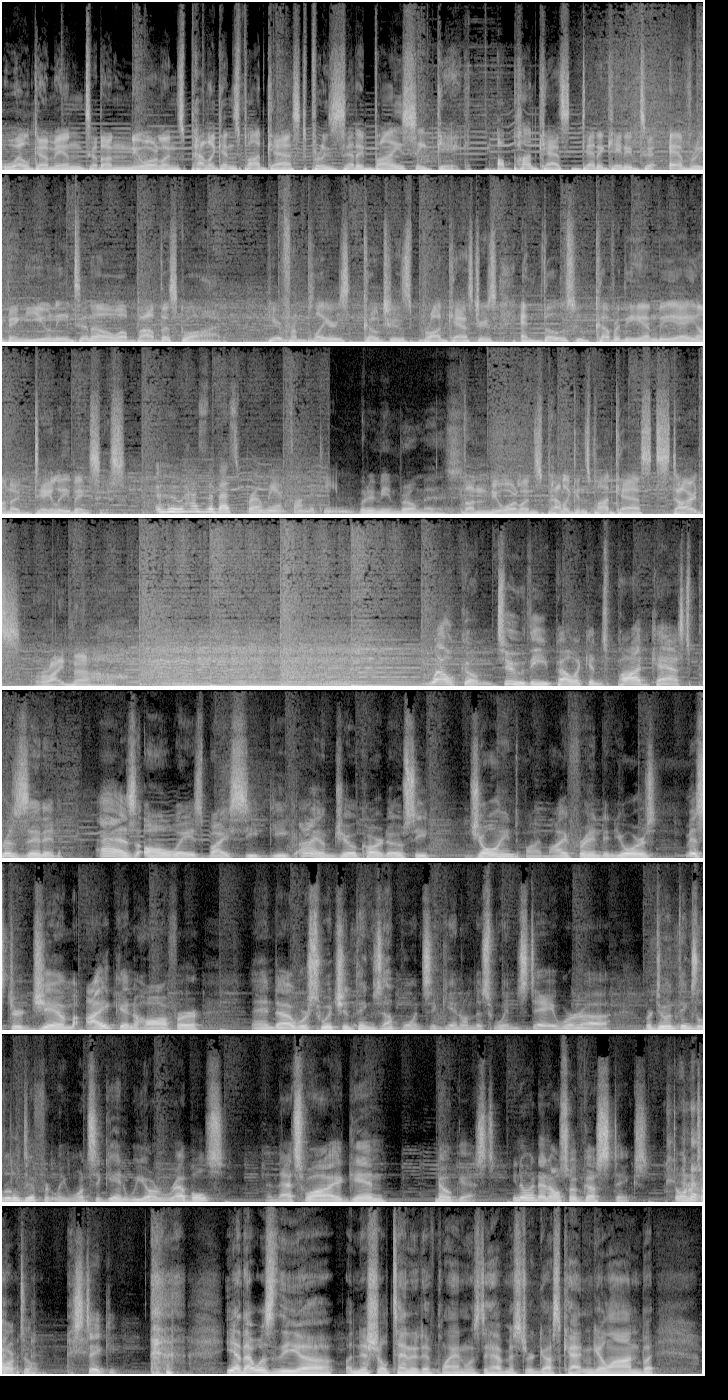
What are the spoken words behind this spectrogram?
Welcome into the New Orleans Pelicans podcast presented by SeatGeek, a podcast dedicated to everything you need to know about the squad. Hear from players, coaches, broadcasters, and those who cover the NBA on a daily basis. Who has the best bromance on the team? What do you mean, bromance? The New Orleans Pelicans podcast starts right now. Welcome to the Pelicans podcast presented as always by SeatGeek. I am Joe Cardosi, joined by my friend and yours, Mr. Jim Eichenhofer. And uh, we're switching things up once again on this Wednesday. We're uh, we're doing things a little differently. Once again, we are rebels, and that's why again, no guest. You know what? And also Gus stinks. Don't want to talk to him. Stinky. Yeah, that was the uh, initial tentative plan was to have Mr. Gus Kattengell on, but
